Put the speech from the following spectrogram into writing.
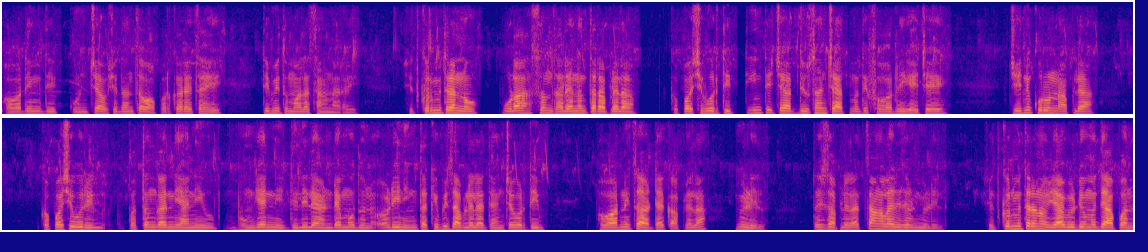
फवारणीमध्ये कोणत्या औषधांचा वापर करायचा आहे ते मी तुम्हाला सांगणार आहे. शेतकरी मित्रांनो पोळा हा सण झाल्यानंतर आपल्याला कपाशीवरती तीन ते चार दिवसांच्या आतमध्ये फवारणी घ्यायची आहे. जेणेकरून आपल्या कपाशीवरील पतंगांनी आणि भुंग्यांनी दिलेल्या अंड्यामधून अडी निघताखेपीच आपल्याला त्यांच्यावरती फवारणीचा अटॅक आपल्याला मिळेल. तसेच आपल्याला चांगला रिझल्ट मिळेल. शेतकरी मित्रांनो या व्हिडिओमध्ये आपण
